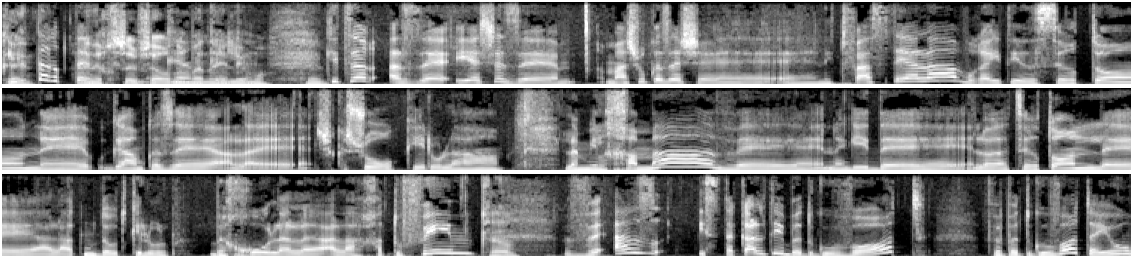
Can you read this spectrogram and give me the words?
כן, אינטרטט. אני חושב שאורנה כן, בנאי כן, לימור, כן. כן. קיצר, אז אה, יש איזה משהו כזה שנתפסתי עליו, ראיתי איזה סרטון, אה, גם כזה על, אה, שקשור כאילו ל- למלחמה, ונגיד, אה, לא יודעת, סרטון להעלאת מודעות כאילו בחו"ל על, על החטופים. כן. ואז הסתכלתי בתגובות, ובתגובות היו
